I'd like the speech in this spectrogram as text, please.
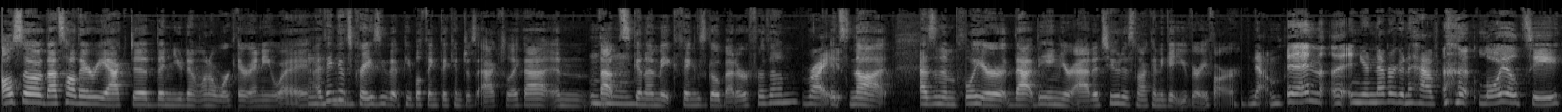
also that's how they reacted, then you didn't want to work there anyway. I think it's Mm-hmm. crazy that people think they can just act like that and that's gonna make things go better for them. Right. It's not. As an employer, that being your attitude is not gonna get you very far. No, and and you're never gonna have loyalty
